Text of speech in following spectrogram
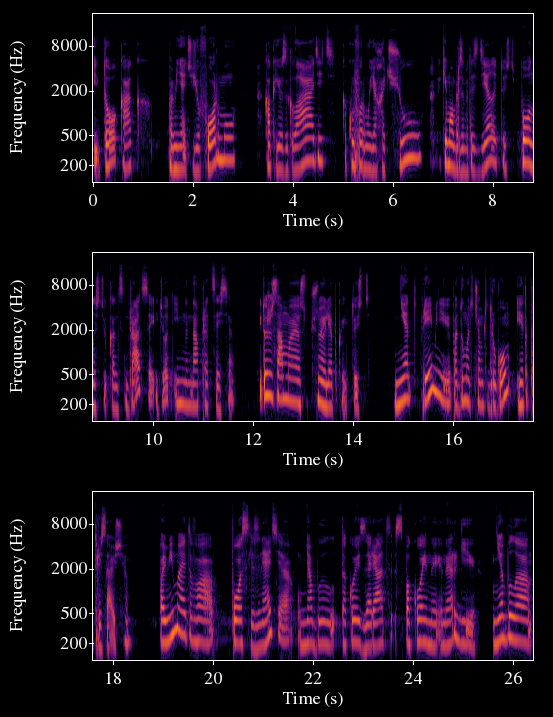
и то, как поменять ее форму, как ее сгладить, какую форму я хочу, каким образом это сделать. То есть полностью концентрация идет именно на процессе. И то же самое с ручной лепкой. То есть нет времени подумать о чем-то другом, и это потрясающе. Помимо этого, после занятия у меня был такой заряд спокойной энергии, не было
